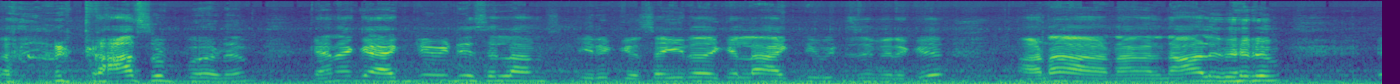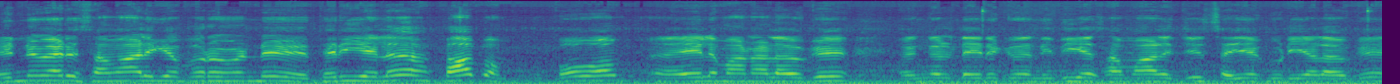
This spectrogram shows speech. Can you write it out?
காசு வேணும். கணக்கு ஆக்டிவிட்டீஸ் எல்லாம் இருக்குது செய்கிறதுக்கெல்லாம் ஆக்டிவிட்டீஸும் இருக்குது ஆனால் நாங்கள் நாலு பேரும் என்ன மாதிரி சமாளிக்க போகிறோம்னு தெரியலை. பார்ப்போம் போவோம். ஏழுமான அளவுக்கு எங்கள்கிட்ட இருக்கிற நிதியை சமாளித்து செய்யக்கூடிய அளவுக்கு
